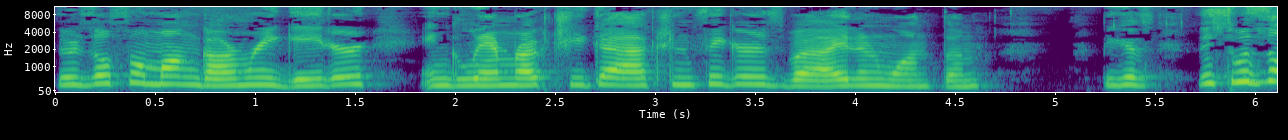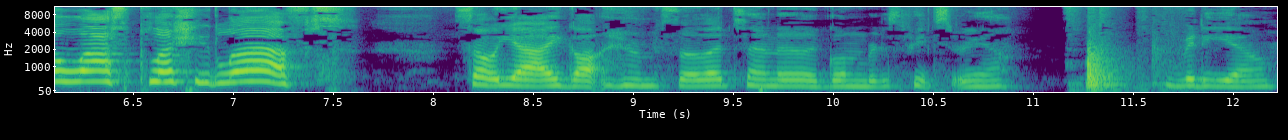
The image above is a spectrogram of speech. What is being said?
There's also Montgomery Gator and Glamrock Chica action figures, but I didn't want them. Because this was the last plushie left. So yeah, I got him. So that's end of the Golden Bears Pizzeria video.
